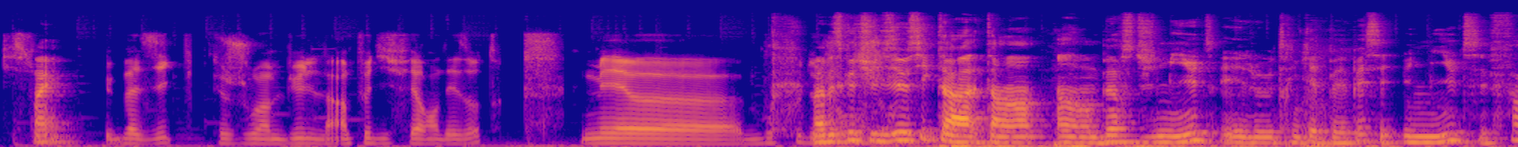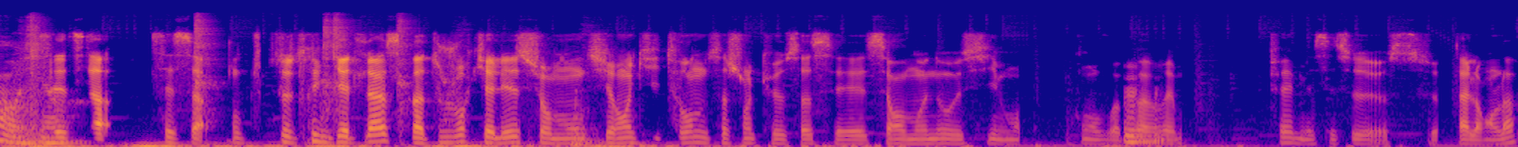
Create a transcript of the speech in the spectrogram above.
qui sont Ouais. plus basiques parce que je joue un build un peu différent des autres. Mais euh, beaucoup de Ah, parce que tu disais aussi que t'as as un, un burst d'une minute et le trinket PvP c'est une minute, c'est fort aussi. hein. c'est ça, c'est ça. Donc ce trinket là c'est pas toujours calé sur mon tyran qui tourne, sachant que ça c'est c'est en mono aussi, mon- qu'on voit pas Mhm. vraiment fait, mais c'est ce, ce talent là.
